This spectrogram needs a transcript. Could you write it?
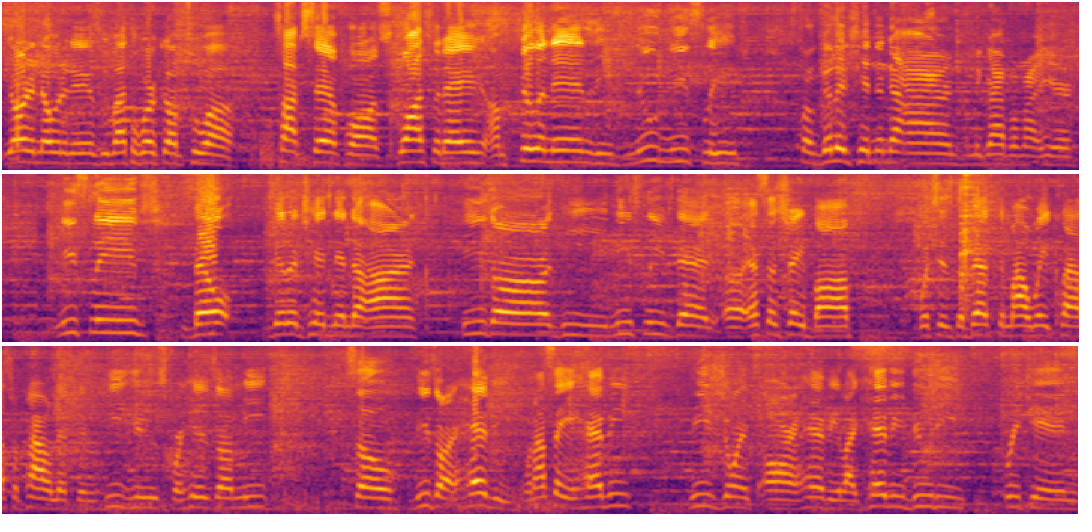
You already know what it is. We're about to work up to our top set for our squats today. I'm filling in the new knee sleeve from Village Hidden in the Iron. Let me grab them right here. Knee sleeves, belt, Village Hidden in the Iron. These are the knee sleeves that uh, SSJ Bob, which is the best in my weight class for powerlifting, he used for his uh, meet. So these are heavy. When I say heavy, these joints are heavy, like heavy duty freaking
